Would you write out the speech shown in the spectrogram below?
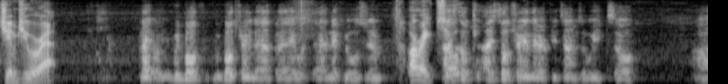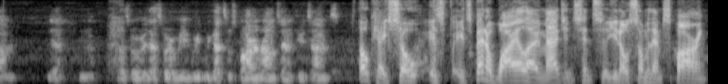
gyms you were at? I, we both we both trained at FAA with at Nick Newell's gym. All right, so I still I still train there a few times a week. So, um, yeah, you know, that's where we, that's where we, we, we got some sparring rounds in a few times. Okay, so it's it's been a while, I imagine, since uh, you know some of them sparring.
